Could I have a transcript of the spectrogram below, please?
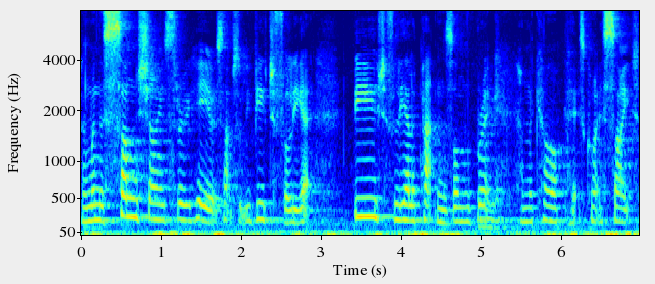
And when the sun shines through here, it's absolutely beautiful. You get beautiful yellow patterns on the brick and the carpet. It's quite a sight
